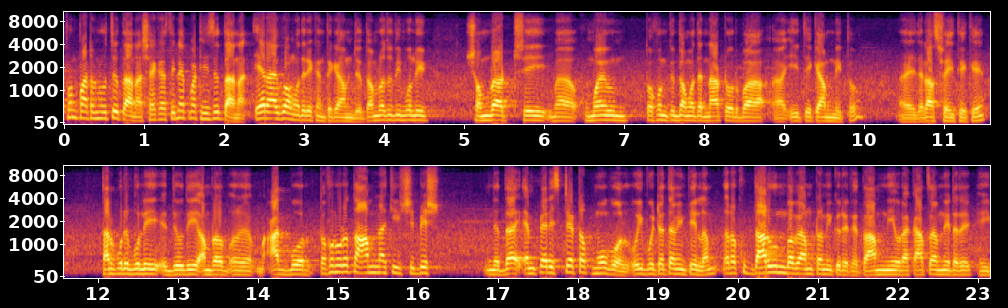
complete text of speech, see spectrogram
এখন পাঠানো হচ্ছে তা না, শেখ হাসিনা পাঠিয়েছে তা না, এর আগেও আমাদের এখান থেকে আম যেত। আমরা যদি বলি সম্রাট সেই হুমায়ুন, তখন কিন্তু আমাদের নাটোর বা ই থেকে আম নিত রাজশাহী থেকে। তারপরে বলি যদি আমরা আকবর, তখন ওরা তো আম নাকি বেশ the empire state of Mughal ওই বইটাতে আমি পেলাম। তারা খুব দারুণভাবে আমটামি করে খেত। আম নিয়ে ওরা কাঁচা আম এটারে এই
